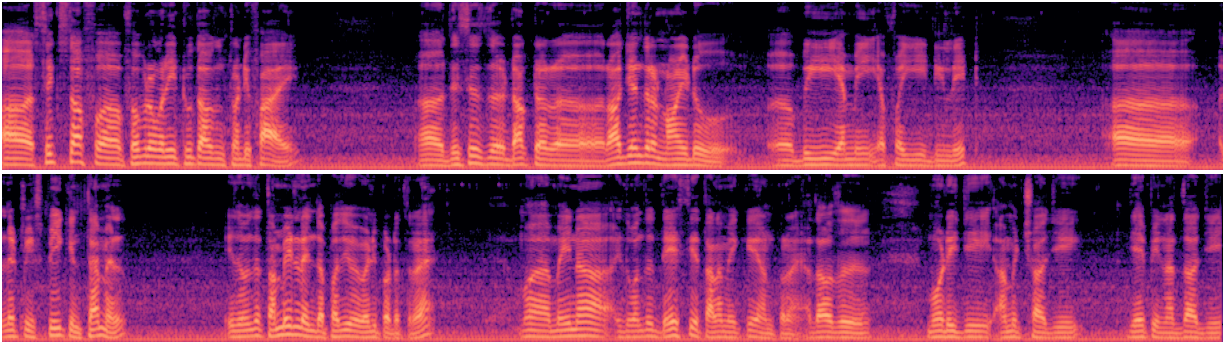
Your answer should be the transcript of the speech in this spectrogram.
Uh, 6th of uh, February 2025, uh, this is uh, Dr. Uh, Rajendra Naidu, uh, let me speak in Tamil இது வந்து தமிழில் இந்த பதிவை வெளிப்படுத்துகிறேன் மெயினாக இது வந்து தேசிய தலைமைக்கு அனுப்புகிறேன் அதாவது மோடிஜி அமித்ஷாஜி ஜேபி நத்தாஜி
